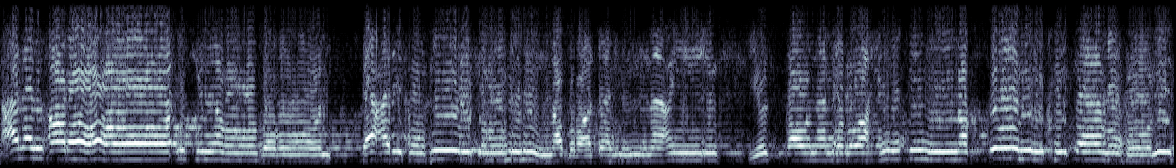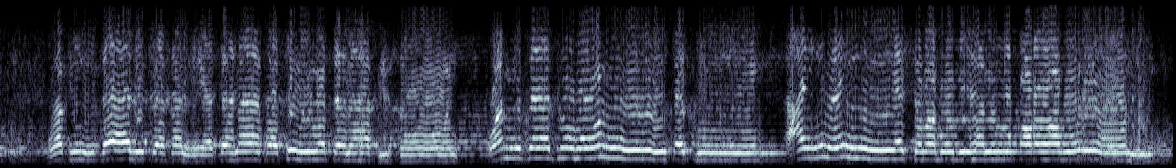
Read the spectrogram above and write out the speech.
على الأرائك ينظرون. تعرف في وجوههم نظرة النعيم. يسقون من رحيق مختوم ختامه مثل وفي ذلك فليتنافس المتنافسون. ومزاجه من تسنيم عينا يشرب بها المقربون.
